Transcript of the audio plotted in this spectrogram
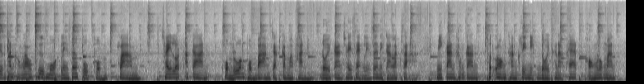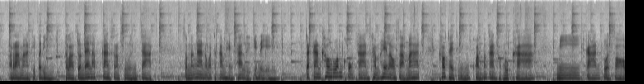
ลิตภัณฑ์ของเราคือหมวกเลเซอร์ปลูกผมพรามใช้ลดอาการผมร่วงผมบางจากกรรมพันธุ์ โดยการใช้แสงเลเซอร์ในการรักษา มีการทำการทดลองทางคลินิก โดยคณะแพทย์ของโรงพยาบาลรามาธิบดี ตลอดจนได้รับการสนับสนุนจากสำนักงงานนวัตกรรมแห่งชาติหรือ NAA จากการเข้าร่วมโครงการทำให้เราสามารถเข้าใจถึงความต้องการของลูกค้า มีการตรวจสอบ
